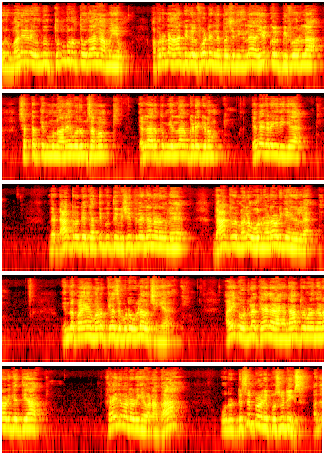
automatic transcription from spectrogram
ஒரு மனிதனை வந்து துன்புறுத்துவதாக அமையும். அப்புறம் என்ன ஆர்டிகல் ஃபோர்டீனில் பேசுறீங்களா ஈக்குவல் பிஃபோர்லா சட்டத்தின் முன் அனைவரும் சமம் எல்லாருக்கும் எல்லாம் கிடைக்கணும். எங்கே கிடைக்கிறீங்க? இந்த டாக்டருக்கு கத்தி குத்தி விஷயத்தில் என்ன நடக்குது? டாக்டர் மேலே ஒரு நடவடிக்கையும் இல்லை. இந்த பையன் மேலும் கேஸை போட்டு உள்ளே வச்சிங்க. ஹைகோர்ட்டில் கேட்குறாங்க டாக்டர் மேலே நடவடிக்கை எத்தியா கைது நடவடிக்கை வேணாம்பா? ஒரு டிசிப்ளினரி ப்ரொசீடிங்ஸ் அது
